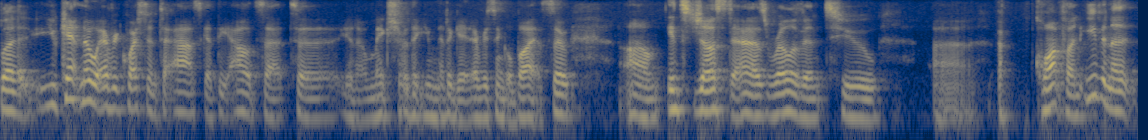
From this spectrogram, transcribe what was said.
But you can't know every question to ask at the outset to you know make sure that you mitigate every single bias. So um, it's just as relevant to uh, a quant fund even a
